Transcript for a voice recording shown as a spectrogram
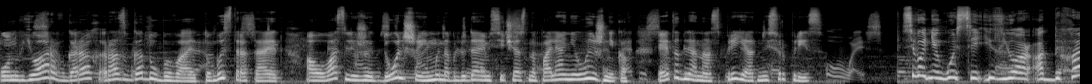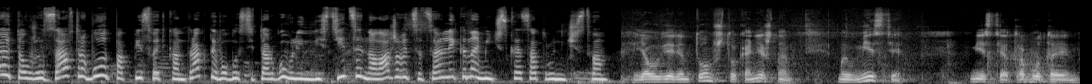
Он в ЮАР в горах раз в году бывает, то быстро тает, а у вас лежит дольше, и мы наблюдаем сейчас на поляне лыжников. Это для нас приятный сюрприз. Сегодня гости из ЮАР отдыхают, а уже завтра будут подписывать контракты в области торговли и инвестиций, налаживать социально-экономическое сотрудничество. Я уверен в том, что, конечно, мы вместе, вместе отработаем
